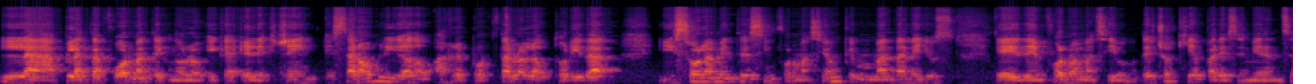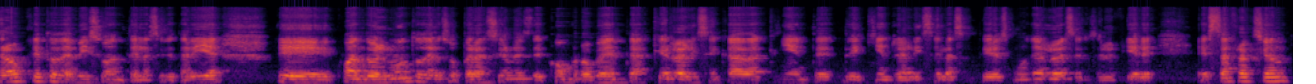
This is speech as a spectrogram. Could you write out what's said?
la plataforma tecnológica, el exchange, estará obligado a reportarlo a la autoridad y solamente es información que mandan ellos eh, de forma masiva. De hecho, aquí aparece, miren, será objeto de aviso ante la Secretaría eh, cuando el monto de las operaciones de compra venta que realice cada cliente de quien realice las actividades mundiales a que se refiere esta fracción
